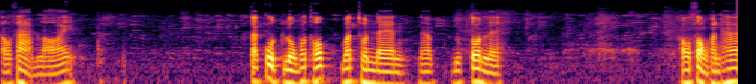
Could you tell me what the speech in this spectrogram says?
เอาสามร้อยตะกุดหลวงพ่อทบวัดชนแดนนะครับ ยุคต้นเลย เอาสองพันห้า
